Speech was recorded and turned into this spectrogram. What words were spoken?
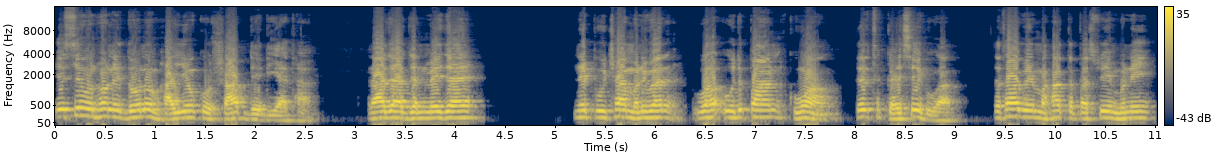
इससे उन्होंने दोनों भाइयों को श्राप दे दिया था। राजा जन्मेजय ने पूछा, मुनिवर, वह उदपान कुआँ तीर्थ कैसे हुआ? तथा वे महातपस्वी मुनि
